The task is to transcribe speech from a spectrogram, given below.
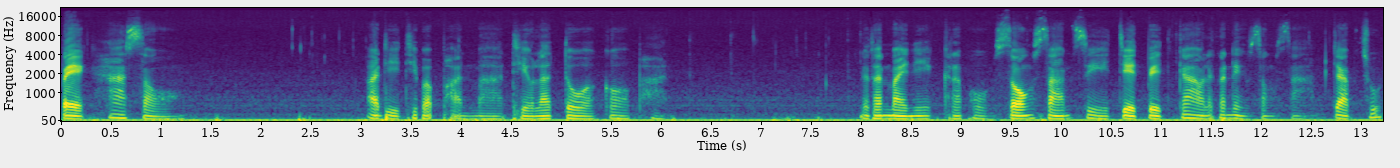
แปก52 อดีตที่ประพันธ์มาเทียวละตัวก็ผ่านเดี๋ยวท่านใหม่นี้ครับผม 2 3 4 7 8 9 แล้วก็ 1 2 3 จับชุด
